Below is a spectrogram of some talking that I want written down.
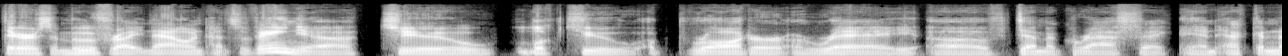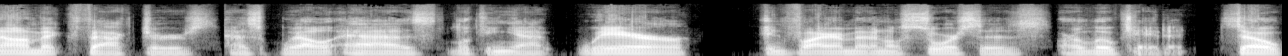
There's a move right now in Pennsylvania to look to a broader array of demographic and economic factors, as well as looking at where environmental sources are located. So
